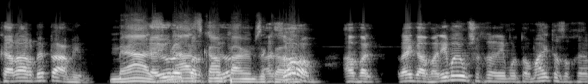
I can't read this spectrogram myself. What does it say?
קרה הרבה פעמים. מאז, מאז כמה? פעמים זה קרה. עזוב, אבל, רגע, אבל אם היו משחררים אותו, מה היית זוכר?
